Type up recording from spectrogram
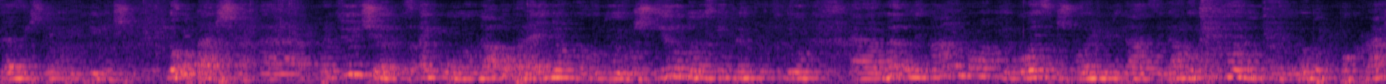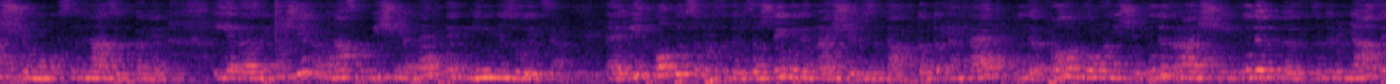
це завжди ефективніше? Ну, по-перше, е, працюючи з айконом, да, попередньо готуємо шкіру до наступних процедур. Е, Ми уникаємо якоїсь важкої реабілітації, да, ми тренуємо тканину, ми покращуємо оксигенацію тканин. І е, таким чином у нас побічні ефекти мінімізуються. Е, Від комплексу процедур завжди буде кращий результат. Тобто ефект буде пролонгованіший, буде кращий, буде е, задовольняти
